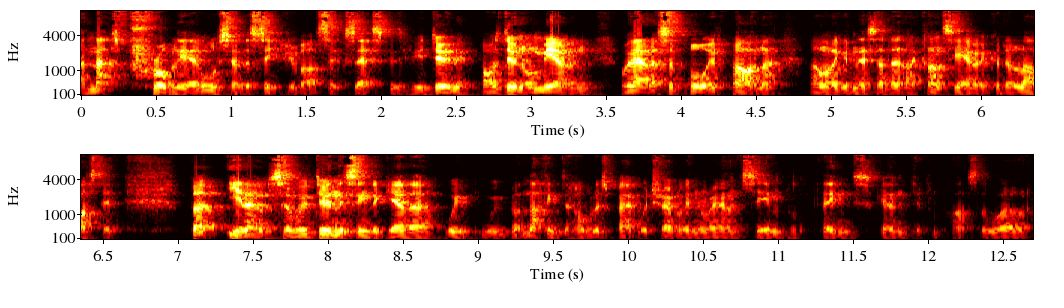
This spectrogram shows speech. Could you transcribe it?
and that's probably also the secret of our success. Because if you're doing it, if I was doing it on my own without a supportive partner, oh my goodness, I, don't, I can't see how it could have lasted. But you know, so we're doing this thing together. We've, we've got nothing to hold us back. We're traveling around, seeing things, going to different parts of the world.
